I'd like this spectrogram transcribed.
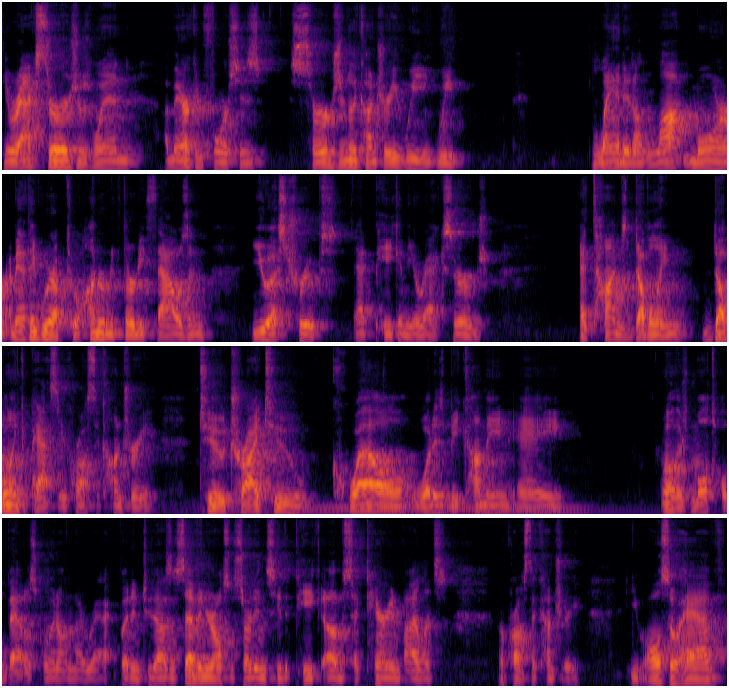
The Iraq surge was when American forces surged into the country. We we landed a lot more. I mean, I think we were up to 130,000 U.S. troops at peak in the Iraq surge. At times, doubling doubling capacity across the country to try to quell what is becoming a well, there's multiple battles going on in Iraq, but in 2007, you're also starting to see the peak of sectarian violence across the country. You also have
